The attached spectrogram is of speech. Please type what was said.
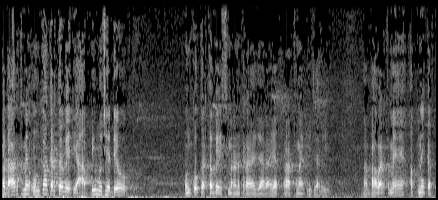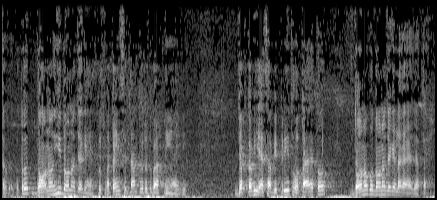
पदार्थ में उनका कर्तव्य कि आप भी मुझे दो। उनको कर्तव्य स्मरण कराया जा रहा है या प्रार्थना की जा रही है। भावार्थ में अपने कर्तव्य को। तो दोनों ही दोनों जगह हैं। कुछ में कहीं सिद्धांत विरुद्ध बात नहीं आएगी। जब कभी ऐसा विपरीत होता है तो दोनों को दोनों जगह लगाया जाता है।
